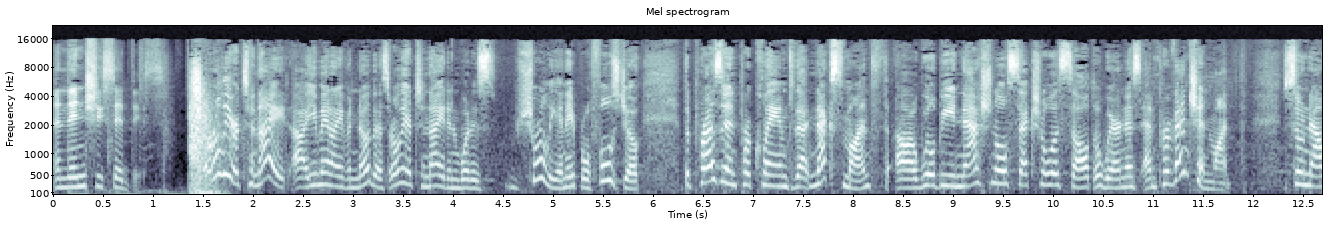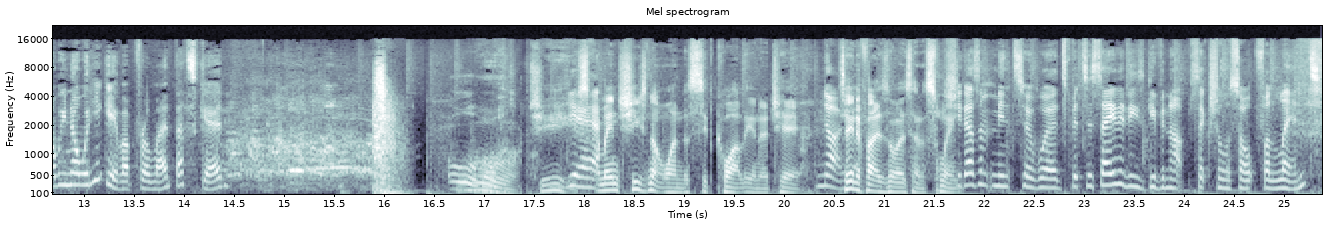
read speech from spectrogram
And then she said this. Earlier tonight, uh, you may not even know this, earlier tonight, in what is surely an April Fool's joke, the president proclaimed that next month uh, will be National Sexual Assault Awareness and Prevention Month. So now we know what he gave up for Lent. That's good. Oh, jeez. Yeah. I mean, she's not one to sit quietly in her chair. No. Tina Fey's always had a swing. She doesn't mince her words, but to say that he's given up sexual assault for Lent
